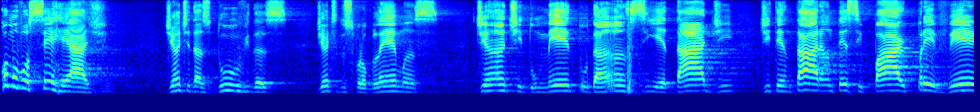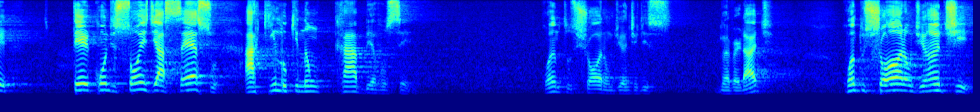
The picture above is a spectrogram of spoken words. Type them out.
Como você reage diante das dúvidas, diante dos problemas, diante do medo, da ansiedade, de tentar antecipar, prever, ter condições de acesso àquilo que não cabe a você? Quantos choram diante disso? Não é verdade? Quantos choram diante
